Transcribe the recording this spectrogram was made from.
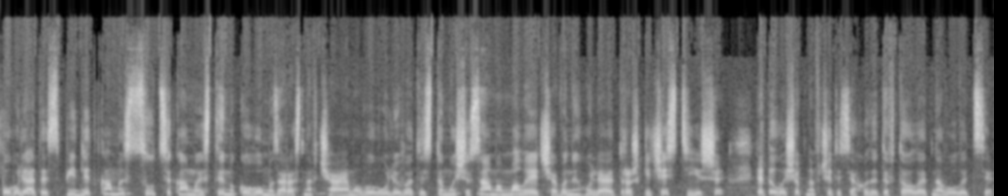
Погуляти з підлітками, з цуциками, і з тими, кого ми зараз навчаємо вигулюватись, тому що саме малеча вони гуляють трошки частіше для того, щоб навчитися ходити в туалет на вулиці.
